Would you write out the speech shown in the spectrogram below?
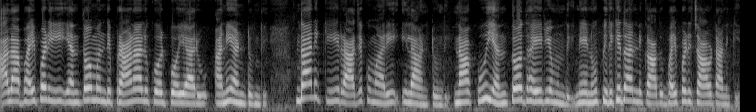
అలా భయపడి ఎంతోమంది ప్రాణాలు కోల్పోయారు అని అంటుంది. దానికి రాజకుమారి ఇలా అంటుంది. నాకు ఎంతో ధైర్యం ఉంది. నేను పిరికిదాన్ని కాదు భయపడి చావటానికి.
